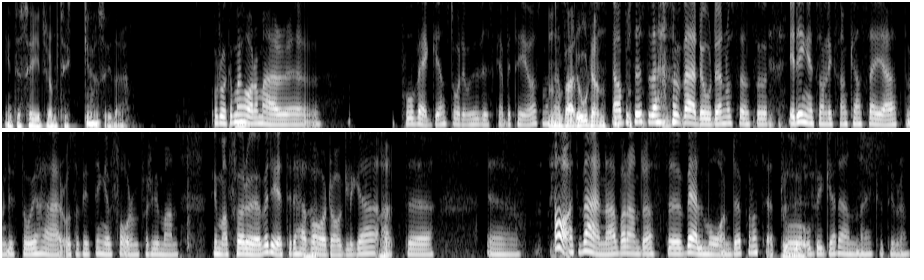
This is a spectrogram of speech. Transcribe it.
inte säger det de tycker mm. och så vidare. Och då kan man ha de här eh, på väggen står det hur vi ska bete oss. Men mm, värdeorden. Ja, precis, värdeorden och sen så är det ingen som liksom kan säga att men det står ju här och så finns det ingen form för hur man, hur man för över det till det här Nej. vardagliga. Nej. Att, uh, uh, ja, att värna varandras uh, välmående på något sätt och, och, bygga den kulturen.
